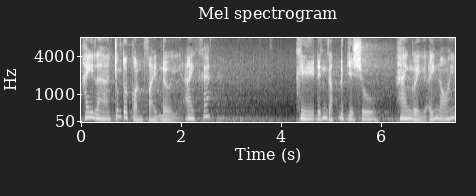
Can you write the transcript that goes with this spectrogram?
Hay là chúng tôi còn phải đợi ai khác? Khi đến gặp Đức Giêsu, hai người ấy nói:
